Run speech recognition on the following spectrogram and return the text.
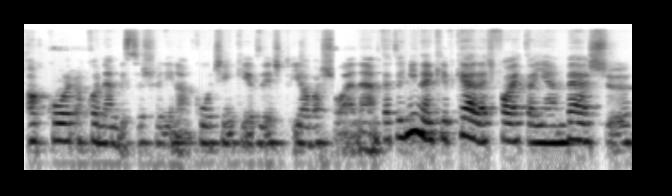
akkor, akkor nem biztos, hogy én a coaching képzést javasolnám. Tehát, hogy mindenképp kell egyfajta ilyen belső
